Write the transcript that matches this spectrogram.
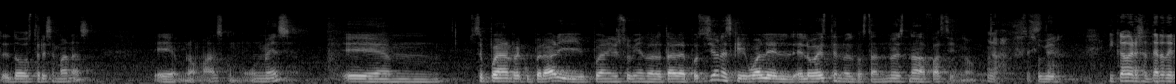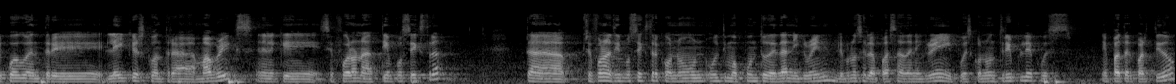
de dos, tres semanas, eh, no más, como un mes, eh, se puedan recuperar y puedan ir subiendo la tabla de posiciones, que igual el, el oeste no es, bastante, no es nada fácil, ¿no? No, pues Subir. está. Y cabe resaltar del juego entre Lakers contra Mavericks, en el que se fueron a tiempos extra. Se fueron a tiempos extra con un último punto de Danny Green. LeBron se la pasa a Danny Green y pues con un triple pues empata el partido.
